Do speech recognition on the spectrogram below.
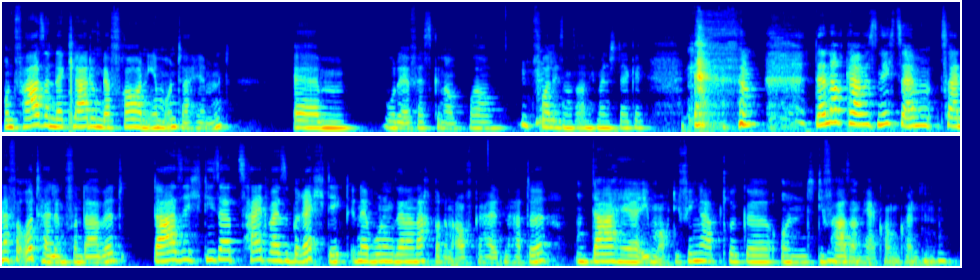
und Fasern der Kleidung der Frau an ihrem Unterhemd, ähm, wurde er festgenommen. Wow, mhm. vorlesen ist auch nicht meine Stärke. Dennoch kam es nicht zu, einem, zu einer Verurteilung von David, da sich dieser zeitweise berechtigt in der Wohnung seiner Nachbarin aufgehalten hatte und daher eben auch die Fingerabdrücke und die mhm. Fasern herkommen könnten.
